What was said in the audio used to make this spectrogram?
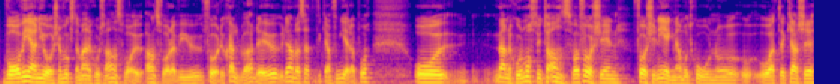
vad vi än gör som vuxna människor så ansvar, ansvarar vi ju för det själva. Det är ju det enda sättet det kan fungera på. Och människor måste ju ta ansvar för sin, för sin egna motion och, och, och, att det kanske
